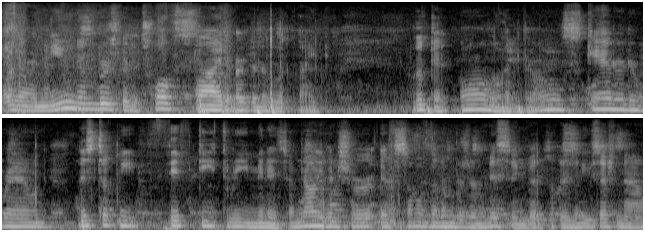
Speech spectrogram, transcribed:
what our new numbers for the 12th slide are gonna look like. Look at all of them, they're all scattered around. This took me 53 minutes. I'm not even sure if some of the numbers are missing, but there's a new session now.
